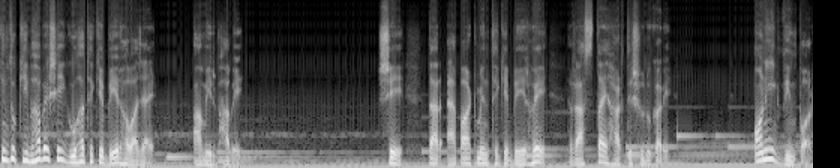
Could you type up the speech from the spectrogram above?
কিন্তু কীভাবে সেই গুহা থেকে বের হওয়া যায়, আমির ভাবে। সে তার অ্যাপার্টমেন্ট থেকে বের হয়ে রাস্তায় হাঁটতে শুরু করে। অনেক দিন পর,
